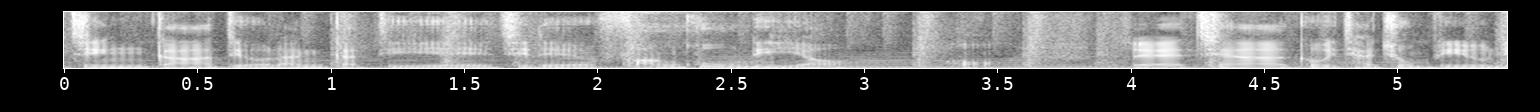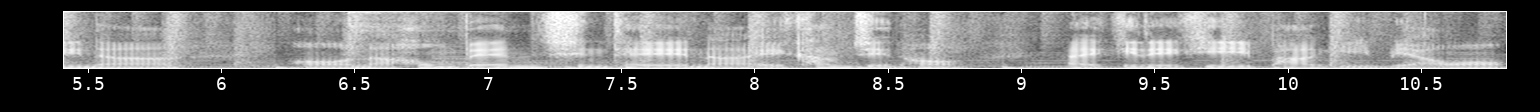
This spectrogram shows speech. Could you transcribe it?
增加着咱家己的这个防护力哦，吼，所以请各位听众朋友你呐，吼，那方便身体那会康健吼，爱记得去拍疫苗哦。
